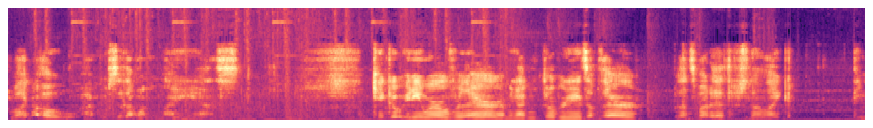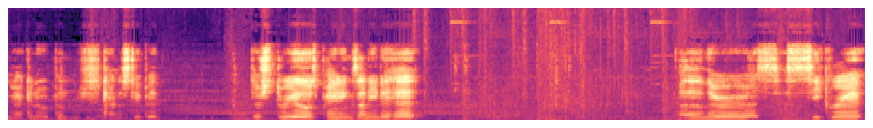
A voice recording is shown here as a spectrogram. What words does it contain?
I'm like, oh, I posted that one last. Can't go anywhere over there. I mean, I can throw grenades up there, but that's about it. There's no like thing I can open, which is kind of stupid. There's three of those paintings I need to hit. And then there's a secret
